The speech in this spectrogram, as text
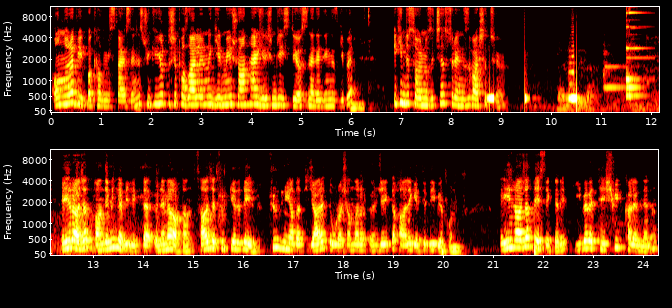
Onlara bir bakalım isterseniz. Çünkü yurt dışı pazarlarına girmeyi şu an her girişimci istiyor sizin de dediğiniz gibi. İkinci sorunuz için sürenizi başlatıyorum. E-ihracat pandemiyle birlikte öneme artan, sadece Türkiye'de değil, tüm dünyada ticaretle uğraşanların öncelikli hale getirdiği bir konudur. E-ihracat destekleri, hibe ve teşvik kalemlerinin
